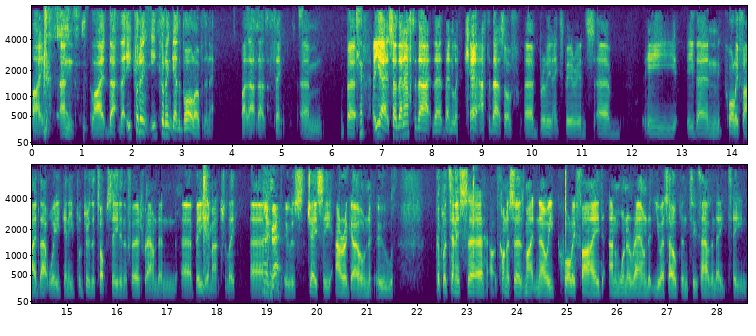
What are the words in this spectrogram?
like and like that. That he couldn't he couldn't get the ball over the net like that. That's the thing. Um, but uh, yeah, so then after that, that then look uh, after that sort of uh, brilliant experience, um, he he then qualified that week and he drew the top seed in the first round and uh, beat him actually. Um, Oh. It was JC Aragone who a couple of tennis uh, connoisseurs might know he qualified and won a round at the US Open 2018.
